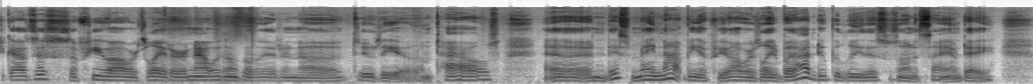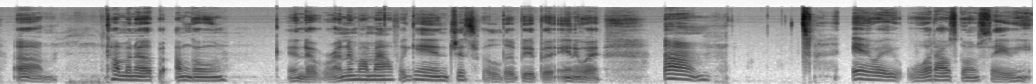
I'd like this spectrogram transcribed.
You guys, this is a few hours later. Now we're going to go ahead and uh, do the um. Uh, and this may not be a few hours later, but I do believe this was on the same day. Um, coming up, I'm going to end up running my mouth again just for a little bit. But anyway, um, anyway, what I was going to say,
